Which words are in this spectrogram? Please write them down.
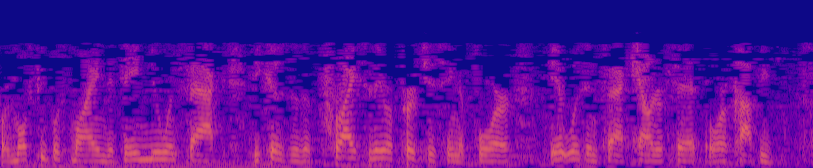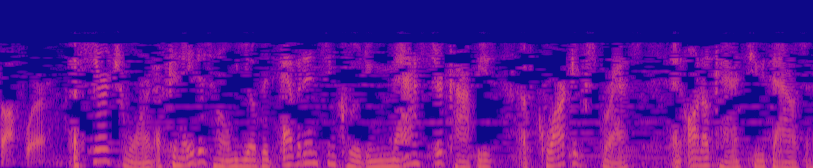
or most people's mind, that they knew, in fact, because of the price they were purchasing it for, it was in fact counterfeit or copied software. A search warrant of Kaneda's home yielded evidence including master copies of QuarkXPress and AutoCAD 2000.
